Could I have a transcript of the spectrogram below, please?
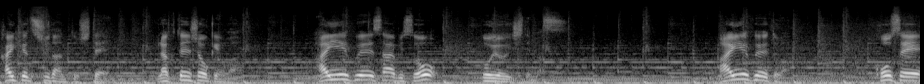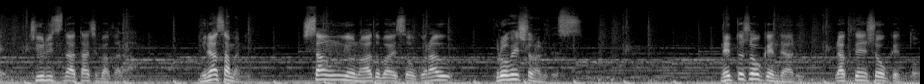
解決手段として楽天証券は IFA サービスをご用意しています。IFA とは公正中立な立場から皆様に資産運用のアドバイスを行うプロフェッショナルです。ネット証券である楽天証券と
